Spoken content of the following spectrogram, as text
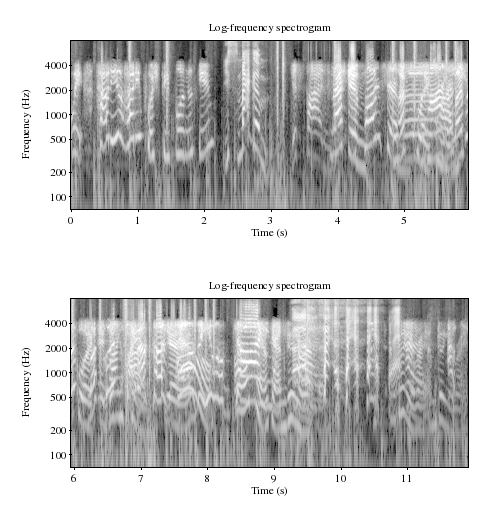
Wait, how do you how do you push people in this game? You smack him! Just punch. Smack him. Punch him. Left click. Punch. Left click. Left click. punch him. That's not Yeah. fair. You will Oh, okay, okay, I'm doing it right. right. I'm doing it right. I'm doing it right.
